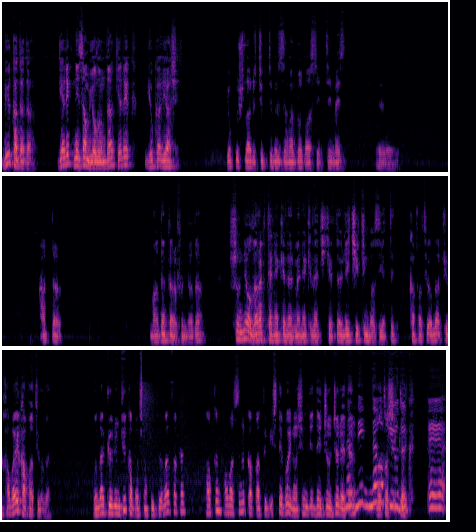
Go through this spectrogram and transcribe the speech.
Büyükada'da. Gerek nizam yolunda gerek yukarıya yokuşları çıktığımız zaman bu bahsettiğimiz e, hatta maden tarafında da suni olarak tenekeler, menekeler, çiçekler öyle çirkin vaziyette kapatıyorlar ki havayı kapatıyorlar. Bunlar görüntü kapatmak istiyorlar fakat halkın havasını kapattık. İşte buyurun şimdi de cırcır eden ne, ne, ne yapıyorduk? Ee,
